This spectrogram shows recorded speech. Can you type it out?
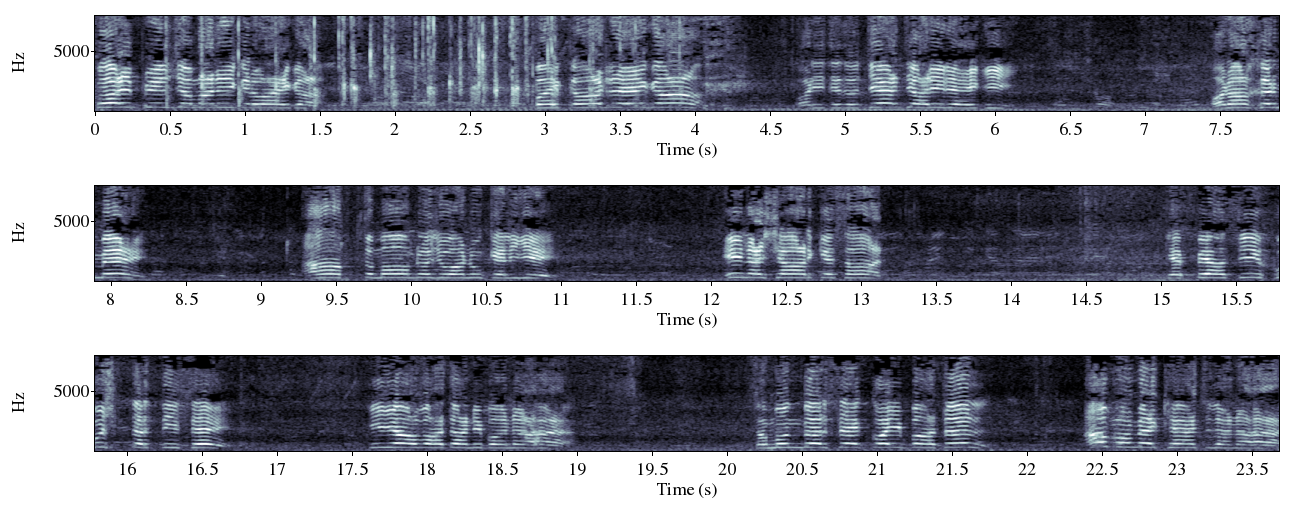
कोई बिल जमा नहीं करवाएगा। बाइकाट रहेगा और ये जदोजहद जारी रहेगी। और आखिर में आप तमाम नौजवानों के लिए इन अशार के साथ कि प्यासी खुश तरती से किया वादा निभाना है। समुंदर से कोई बादल अब हमें खींच लेना है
